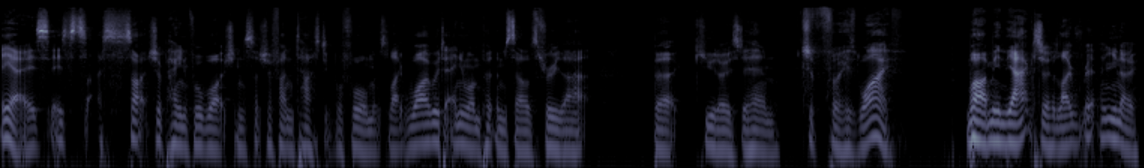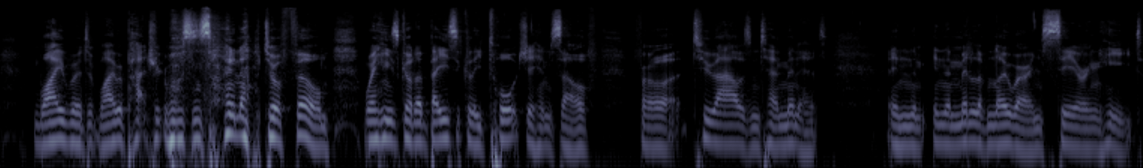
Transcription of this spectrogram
yeah, it's it's such a painful watch and such a fantastic performance. Like, why would anyone put themselves through that? But kudos to him. For his wife. Well, I mean, the actor, like, you know, why would why would Patrick Wilson sign up to a film when he's got to basically torture himself for two hours and ten minutes in the in the middle of nowhere in searing heat?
